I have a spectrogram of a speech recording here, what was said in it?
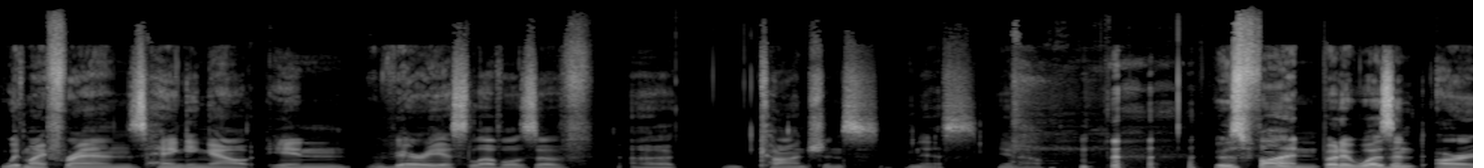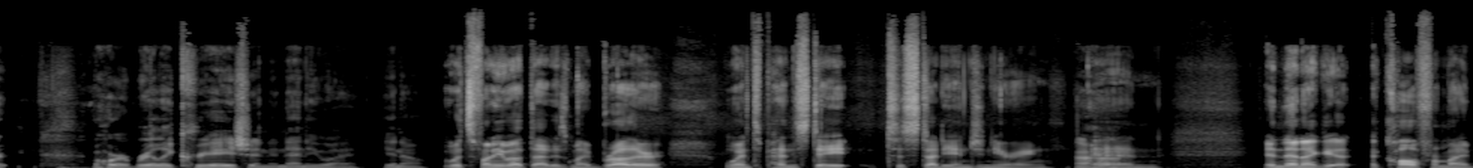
with my friends hanging out in various levels of uh, consciousness, you know. it was fun, but it wasn't art or really creation in any way, you know. What's funny about that is my brother went to Penn State to study engineering, Uh-huh. and and then I get a call from my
